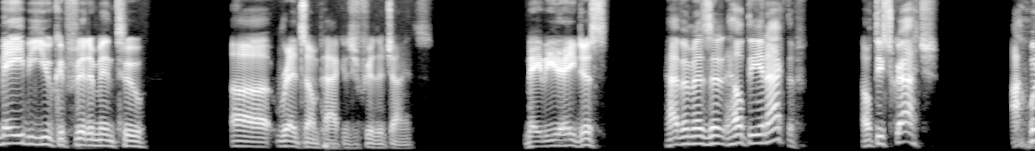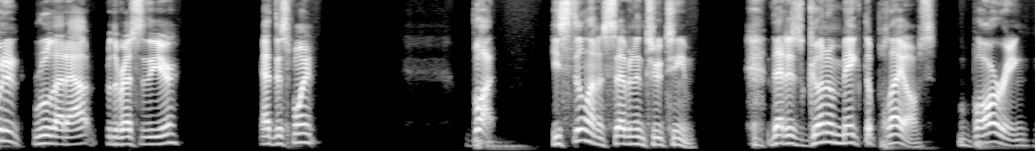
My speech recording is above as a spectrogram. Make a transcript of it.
maybe you could fit him into a red zone package if you're the Giants. Maybe they just have him as a healthy and active, healthy scratch. I wouldn't rule that out for the rest of the year at this point. But he's still on a 7 and 2 team that is going to make the playoffs, barring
